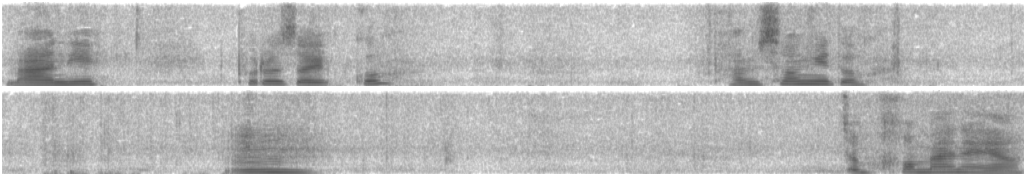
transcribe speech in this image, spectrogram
많이 부러져 있고, 밤송이도, 음, 좀 험하네요.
